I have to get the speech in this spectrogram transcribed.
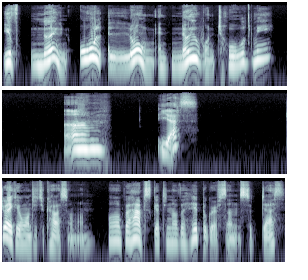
You've known all along and no one told me? Um, yes? Draco wanted to curse someone, or perhaps get another hippogriff sentenced to death.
